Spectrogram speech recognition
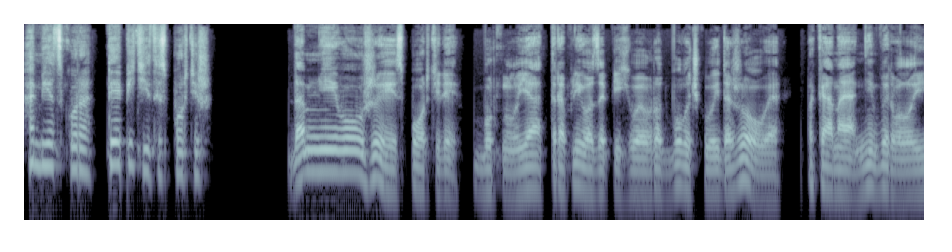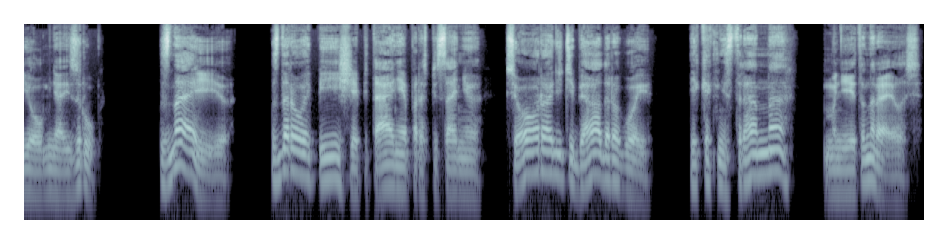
«Обед скоро, ты аппетит испортишь». «Да мне его уже испортили», — буркнул я, торопливо запихивая в рот булочку и дожевывая, пока она не вырвала ее у меня из рук. «Знаю ее. Здоровая пища, питание по расписанию. Все ради тебя, дорогой. И, как ни странно, мне это нравилось.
